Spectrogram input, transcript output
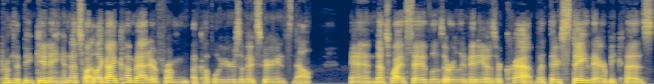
from the beginning. And that's why, like, I come at it from a couple of years of experience now. And that's why I say those early videos are crap, but they stay there because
